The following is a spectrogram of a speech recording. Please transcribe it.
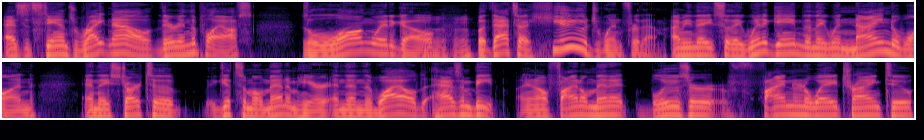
As it stands right now, they're in the playoffs. There's a long way to go, mm-hmm. but that's a huge win for them. I mean, they so they win a game, then they win nine to one, and they start to get some momentum here. And then the Wild has them beat. You know, final minute, Blues are finding a way, trying to.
